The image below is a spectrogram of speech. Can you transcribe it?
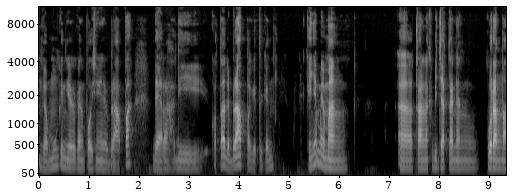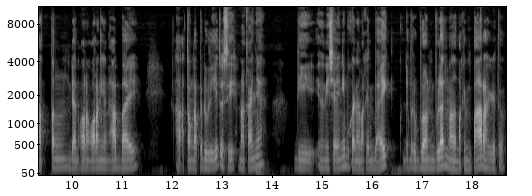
nggak mungkin gitu kan polisinya ada berapa daerah di kota ada berapa gitu kan. Kayaknya memang uh, karena kebijakan yang kurang mateng dan orang-orang yang abai atau nggak peduli itu sih. Makanya di Indonesia ini bukannya makin baik udah berbulan-bulan malah makin parah gitu.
